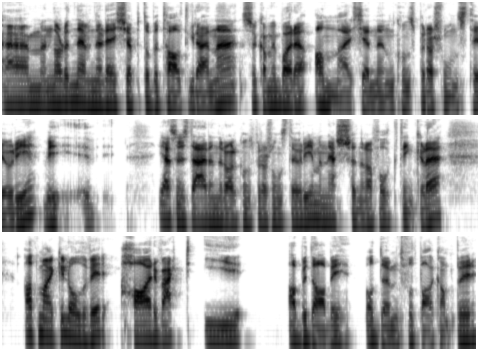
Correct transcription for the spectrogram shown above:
Um, når du nevner det kjøpt og betalt-greiene, så kan vi bare anerkjenne en konspirasjonsteori. Vi, jeg syns det er en rar konspirasjonsteori, men jeg skjønner at folk tenker det. At Michael Oliver har vært i Abu Dhabi og dømt fotballkamper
